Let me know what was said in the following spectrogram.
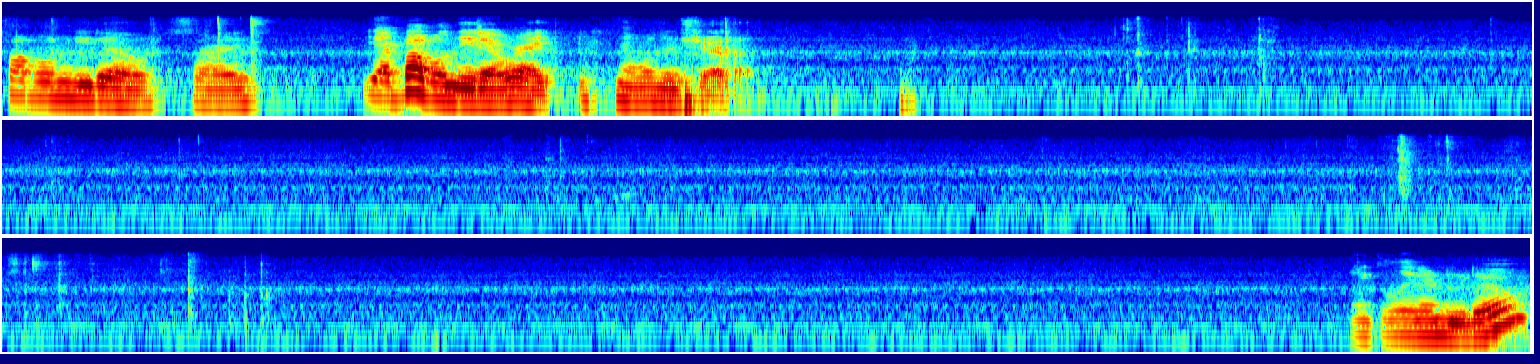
bubble Nee Doh. Sorry. Yeah, bubble Nee Doh, right. I wasn't sure about Ankleator Nee Doh.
